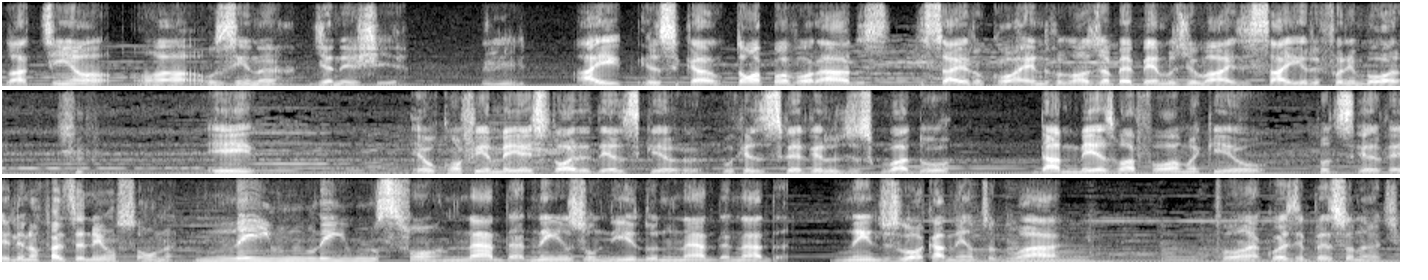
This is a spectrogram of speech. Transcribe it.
lá tinha uma usina de energia. Hum. Aí eles ficaram tão apavorados que saíram correndo, falaram, nós já bebemos demais, e saíram e foram embora. e eu confirmei a história deles, que eu, porque eles escreveram o disco da mesma forma que eu ele não fazia nenhum som, né? Nenhum, nenhum som, nada, nem zunido, nada, nada. Nem deslocamento do ar. Foi uma coisa impressionante.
